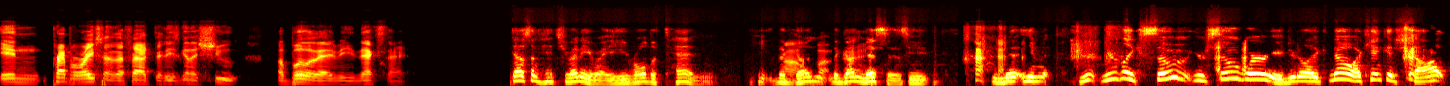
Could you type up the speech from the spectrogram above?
in preparation of the fact that he's gonna shoot a bullet at me next turn. he doesn't hit you anyway. He rolled a ten. He, the Oh, gun fuck, the gun alright. misses. He, he, he you're, you're like so you're so worried. You're like, no, I can't get shot.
